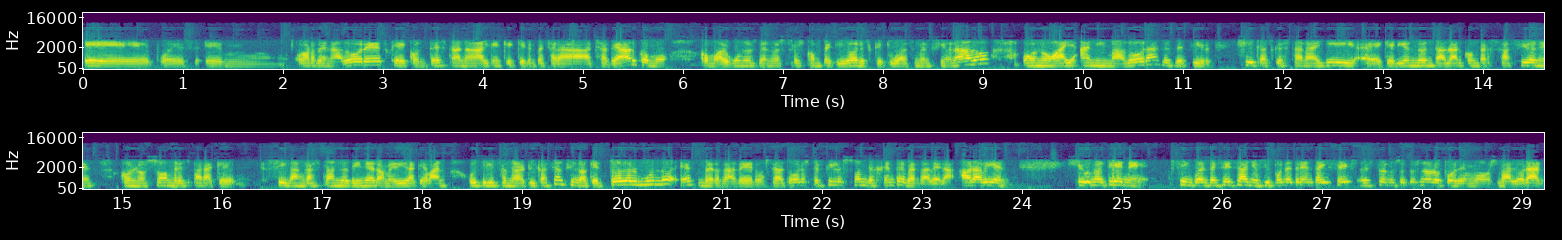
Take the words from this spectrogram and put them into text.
eh, pues em, ordenadores que contestan a alguien que quiere empezar a chatear, como, como algunos de nuestros competidores que tú has mencionado, o no hay animadoras, es decir, chicas que están allí eh, queriendo entablar conversaciones con los hombres para que sigan gastando dinero a medida que van utilizando la aplicación, sino que todo el mundo es verdadero, o sea, todos los perfiles son de gente verdadera. Ahora bien, si uno tiene 56 años y pone 36, esto nosotros no lo podemos valorar,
